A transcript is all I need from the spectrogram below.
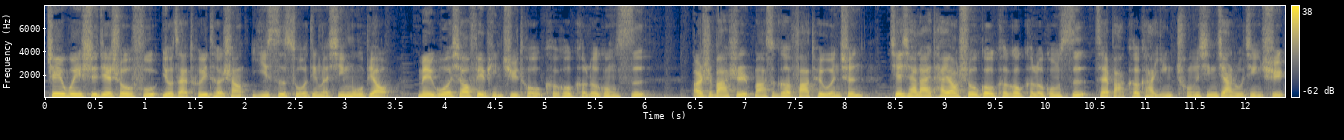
这位世界首富又在推特上疑似锁定了新目标——美国消费品巨头可口可乐公司。二十八日，马斯克发推文称，接下来他要收购可口可乐公司，再把可卡因重新加入进去。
